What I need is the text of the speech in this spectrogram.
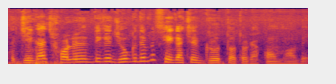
আর যে গাছ ফলনের দিকে ঝোঁক দেবে, সে গাছের গ্রোথ ততটা কম হবে।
